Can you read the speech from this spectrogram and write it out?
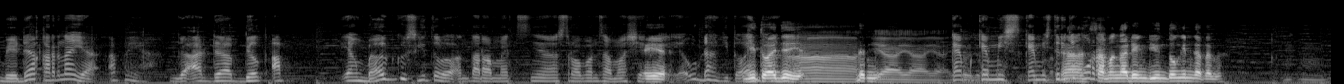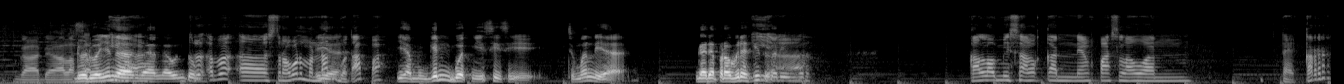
beda karena ya apa ya nggak ada build up yang bagus gitu loh antara matchnya Strowman sama Shane Iya. ya udah gitu, Gitu aja ya. ah Dan- iya iya iya chemis tuh. chemistry Nah, kurang sama nggak ada yang diuntungin kata gue. Nggak ada alasan Dua-duanya nggak Iya. nggak nggak untung. Terus apa eh, Strowman menang Iya. buat apa Ya mungkin buat ngisi sih. Cuman ya nggak ada progres gitu Iya. tadi. kalau misalkan yang pas lawan Taker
